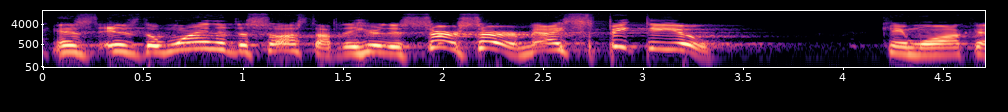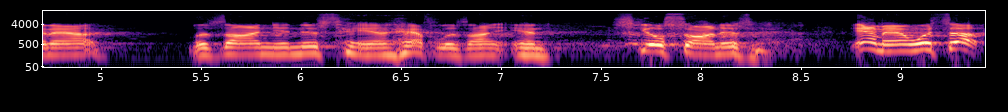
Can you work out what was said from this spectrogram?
And as, as the whine of the saw stopped, they hear this, Sir, sir, may I speak to you? Came walking out, lasagna in this hand, half lasagna, and skill saw in this. Yeah, man, what's up?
